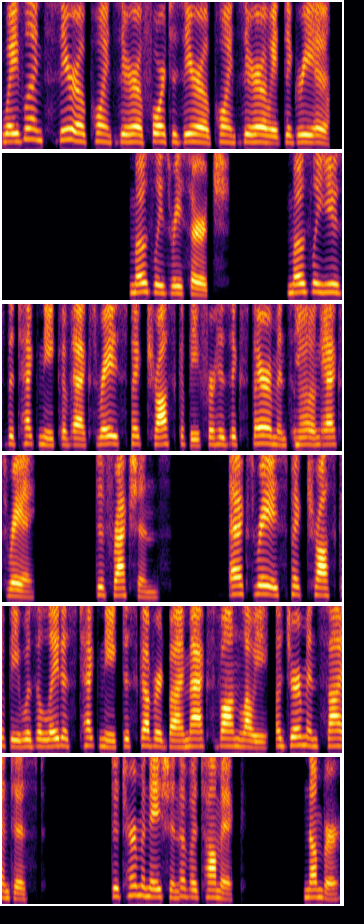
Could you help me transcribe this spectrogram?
wavelengths 0.04 to 0.08 degree A. Moseley's research Moseley used the technique of X-ray spectroscopy for his experiments on X-ray diffractions. X-ray spectroscopy was a latest technique discovered by Max von Laue, a German scientist. Determination of atomic number.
